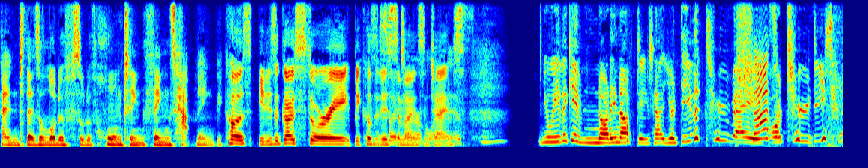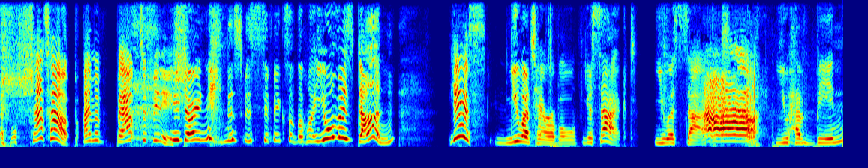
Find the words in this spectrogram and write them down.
and there's a lot of sort of haunting things happening because it is a ghost story, because it is So Simone St. James. You either give not enough detail, you're either too vague Shut or too detailed. Shut up. I'm about to finish. You don't need the specifics of the whole. You're almost done. Yes. You are terrible. You're sacked. You are sacked. Ah! You have been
